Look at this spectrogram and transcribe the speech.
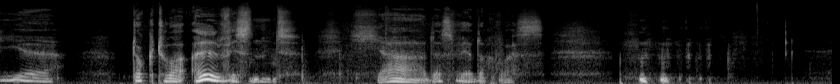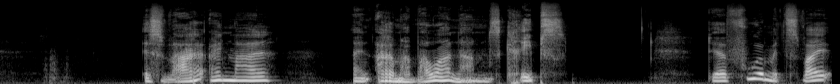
hier, Doktor Allwissend. Ja, das wäre doch was. es war einmal ein armer Bauer namens Krebs. Der fuhr mit zwei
